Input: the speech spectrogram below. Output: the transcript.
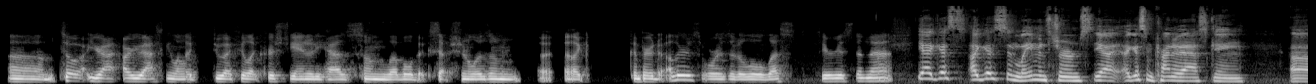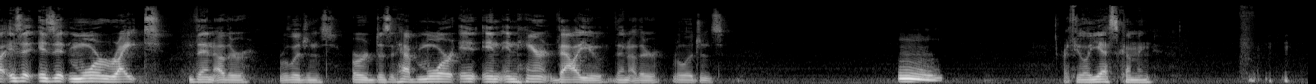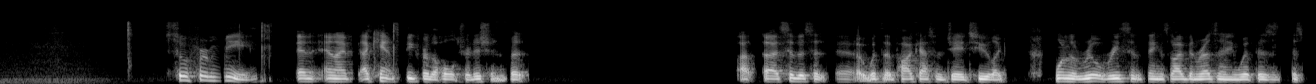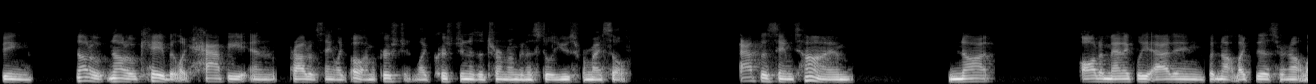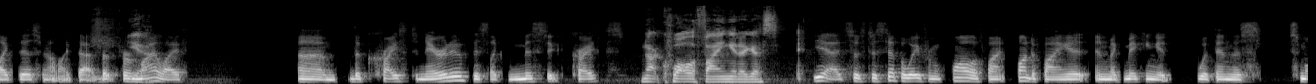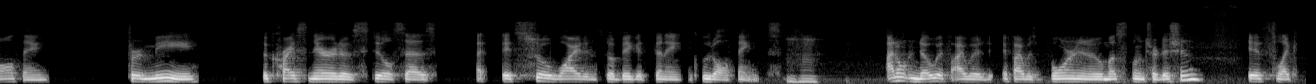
Um, so you're are you asking like, do I feel like Christianity has some level of exceptionalism, uh, like compared to others, or is it a little less serious than that? Yeah, I guess I guess in layman's terms, yeah, I guess I'm kind of asking, uh, is it is it more right than other religions, or does it have more in, in inherent value than other religions? Hmm. I feel a yes coming. So for me, and and I, I can't speak for the whole tradition, but I, I said this at, uh, with the podcast with Jay too. Like one of the real recent things that I've been resonating with is is being not not okay, but like happy and proud of saying like, oh, I'm a Christian. Like Christian is a term I'm going to still use for myself. At the same time, not automatically adding, but not like this or not like this or not like that. But for Yeah. my life, um, the Christ narrative, this like mystic Christ, Not qualifying it, I guess. yeah, So it's to step away from qualifying, quantifying it and like making it within this small thing. For me, the Christ narrative still says uh, it's so wide and so big, it's going to include all things. Mm-hmm. I don't know if I would, if I was born into a Muslim tradition, if like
